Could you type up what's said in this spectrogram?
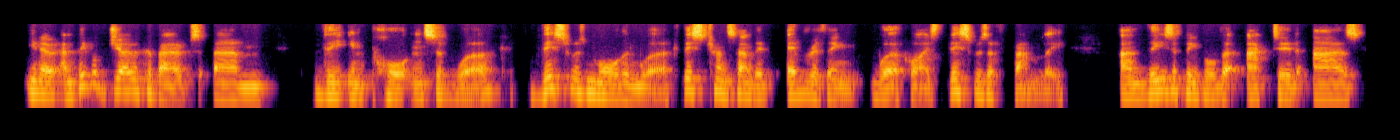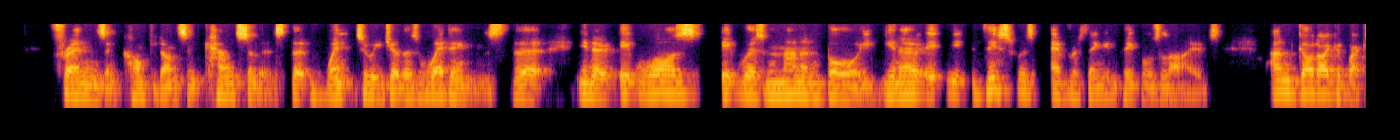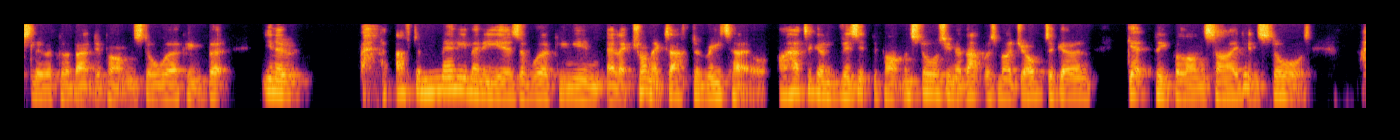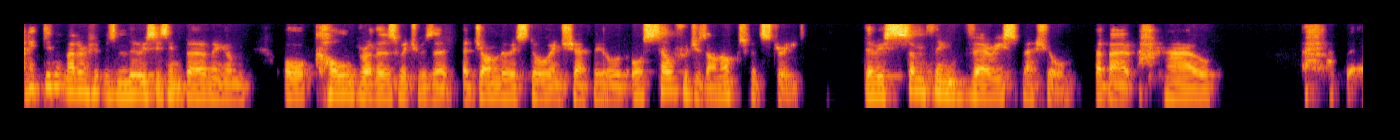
You know, and people joke about um, the importance of work. This was more than work. This transcended everything work wise. This was a family. And these are people that acted as friends and confidants and counselors that went to each other's weddings that, you know, it was, it was man and boy, you know, it, it, this was everything in people's lives. And God, I could wax lyrical about department store working, but, you know, after many, many years of working in electronics after retail, I had to go and visit department stores. You know, that was my job to go and get people on side in stores. And it didn't matter if it was Lewis's in Birmingham or Cole Brothers, which was a, a John Lewis store in Sheffield, or Selfridges on Oxford Street. There is something very special about how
